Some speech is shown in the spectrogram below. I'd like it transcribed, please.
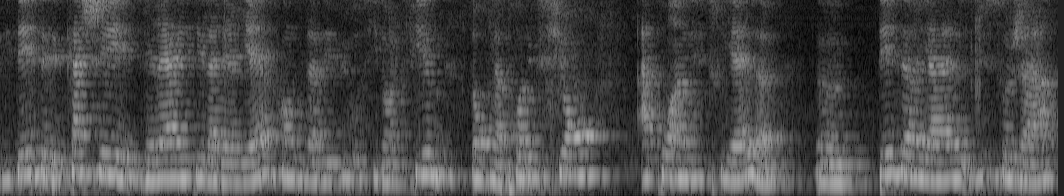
l'idée c'est de cacher les réalités là derrière, comme vous l'avez vu aussi dans le film, donc la production agro-industrielle euh, des céréales, du soja,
